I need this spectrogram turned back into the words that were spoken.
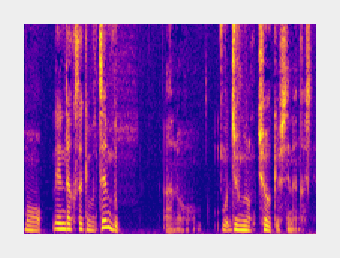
もう連絡先も全部、あの、もう自分の消去してなんかして。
